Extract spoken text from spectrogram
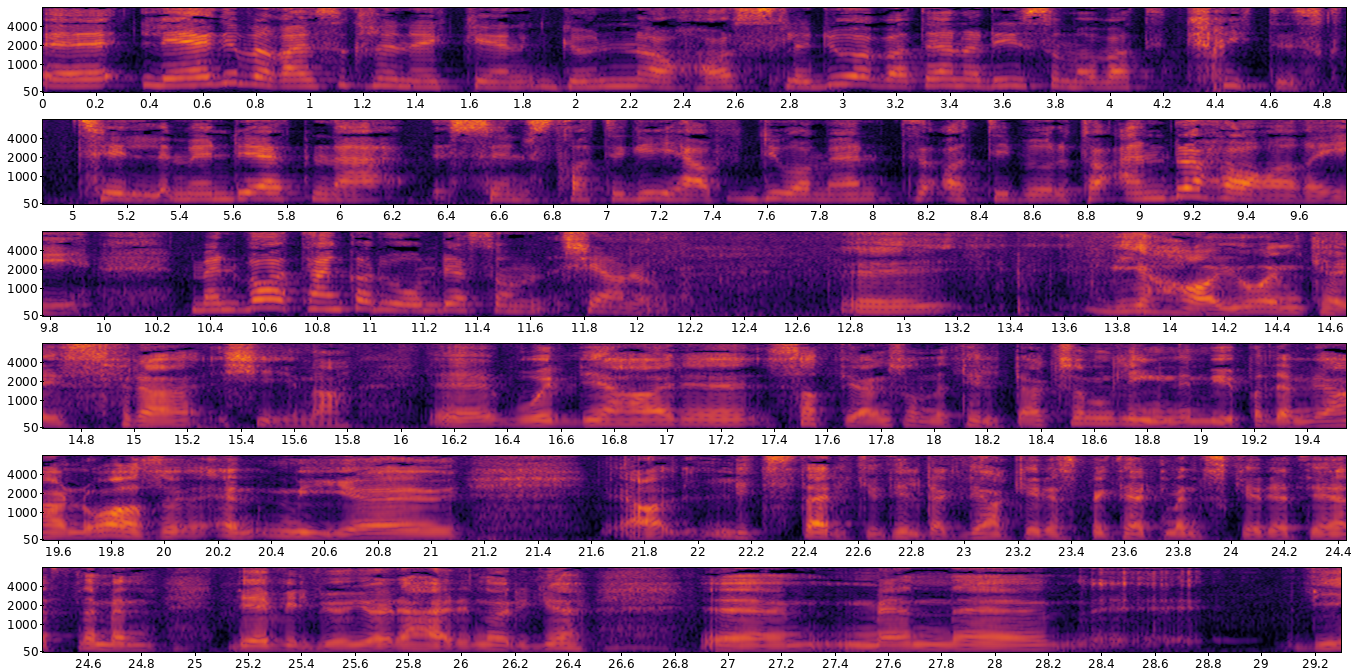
Eh, lege ved Reiseklinikken Gunnar Hasle, du har vært en av de som har vært kritisk til myndighetene sin strategi her. Du har ment at de burde ta enda hardere i. Men hva tenker du om det som skjer nå? Eh, vi har jo en case fra Kina. Eh, hvor de har eh, satt i gang sånne tiltak som ligner mye på dem vi har nå. altså en, mye ja, litt sterke tiltak. De har ikke respektert menneskerettighetene, men det vil vi jo gjøre her i Norge. Eh, men de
